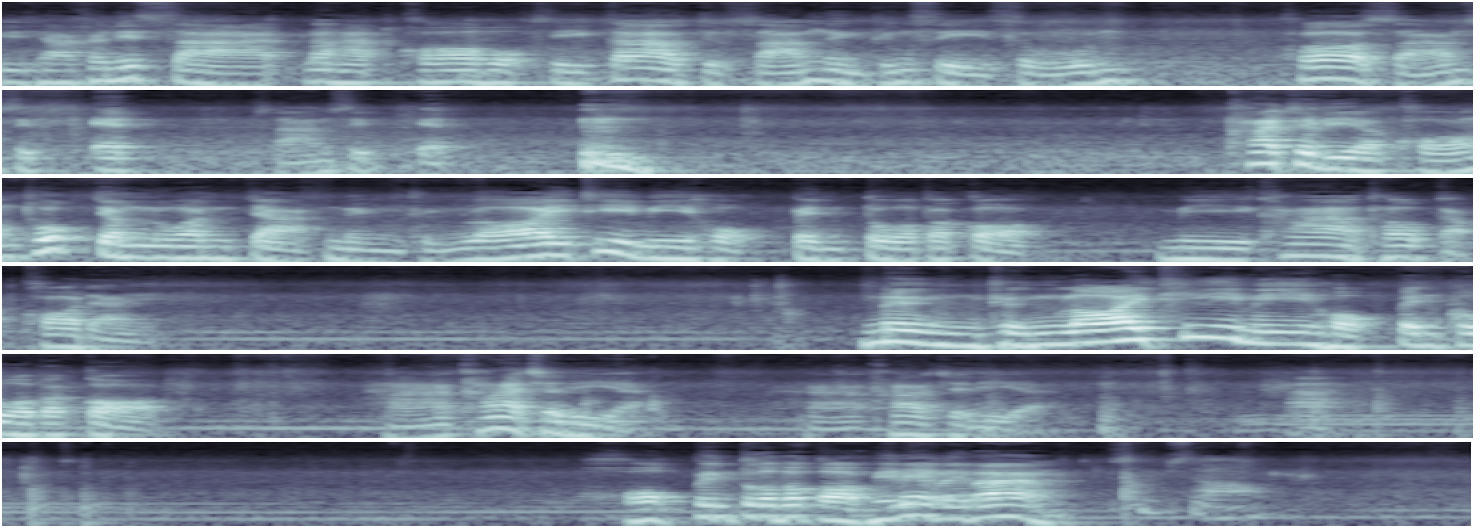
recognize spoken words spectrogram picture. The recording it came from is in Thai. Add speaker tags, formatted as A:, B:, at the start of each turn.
A: วิชาคณิตศาสตร์ รหัสค649.31ถึง40 ข้อ 31 31 ค่าเฉลี่ยของทุกจำนวนจาก 1 ถึง100ที่มี 6 เป็นตัวประกอบ มีค่าเท่ากับข้อใด 1 ถึง100ที่มี 6 เป็นตัวประกอบ หาค่าเฉลี่ย หาค่าเฉลี่ยอะ หกเป็นตัวประกอบมีเลขอะไรบ้าง
B: สิบสอง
